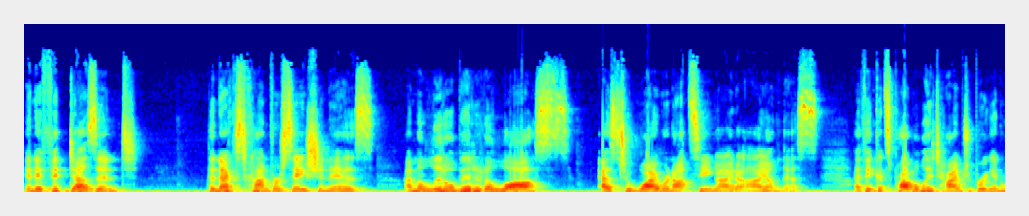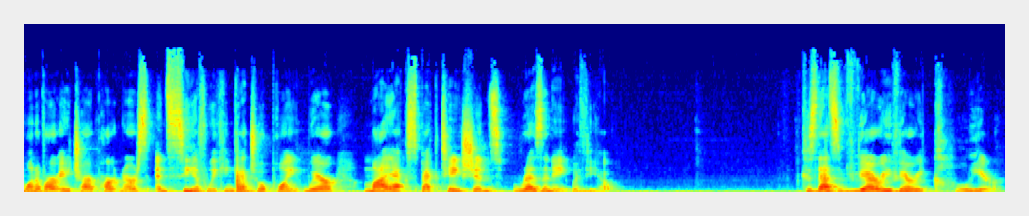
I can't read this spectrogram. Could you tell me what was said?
And if it doesn't, the next conversation is I'm a little bit at a loss as to why we're not seeing eye to eye on this. I think it's probably time to bring in one of our HR partners and see if we can get to a point where my expectations resonate with you. Because that's very, very clear.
